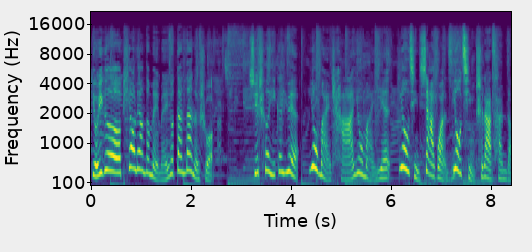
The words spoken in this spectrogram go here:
有一个漂亮的美眉就淡淡的说：“学车一个月，又买茶，又买烟，又请下馆子，又请吃大餐的，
